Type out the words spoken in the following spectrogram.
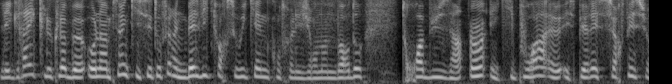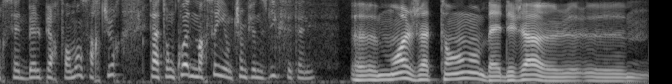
les Grecs. Le club euh, olympien qui s'est offert une belle victoire ce week-end contre les Girondins de Bordeaux, 3 buts à 1 et qui pourra euh, espérer surfer sur cette belle performance. Arthur, t'attends quoi de Marseille en Champions League cette année? Euh, moi, j'attends bah, déjà euh, euh,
